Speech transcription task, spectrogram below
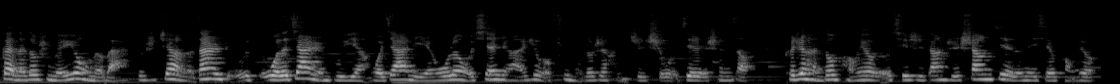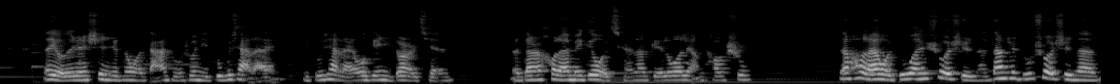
干的都是没用的吧，就是这样的。但是，我我的家人不一样，我家里人无论我先生还是我父母都是很支持我接着深造。可是很多朋友，尤其是当时商界的那些朋友，那有的人甚至跟我打赌说你读不下来，你读下来我给你多少钱。呃，当然后来没给我钱了，给了我两套书。那后来我读完硕士呢，当时读硕士呢，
